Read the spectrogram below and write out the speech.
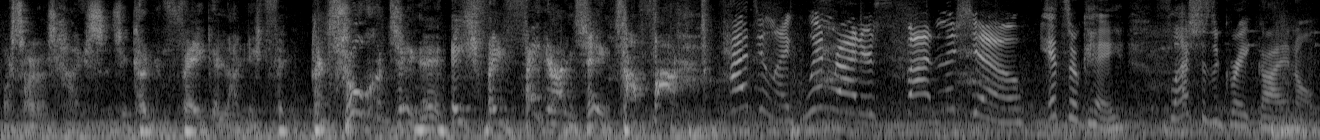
Was soll das heißen? Sie können Fegelein nicht finden. Dann suchen Sie ihn! Ich will Fegelein sehen! Zerf Josh is a のそう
